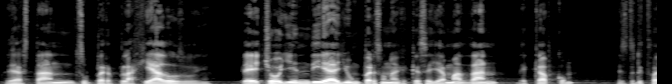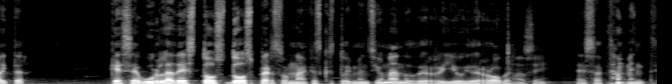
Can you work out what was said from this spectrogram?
O sea, están súper plagiados, güey. De hecho, hoy en día hay un personaje que se llama Dan de Capcom, Street Fighter, que se burla de estos dos personajes que estoy mencionando, de Ryu y de Robert. Ah, sí. Exactamente.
